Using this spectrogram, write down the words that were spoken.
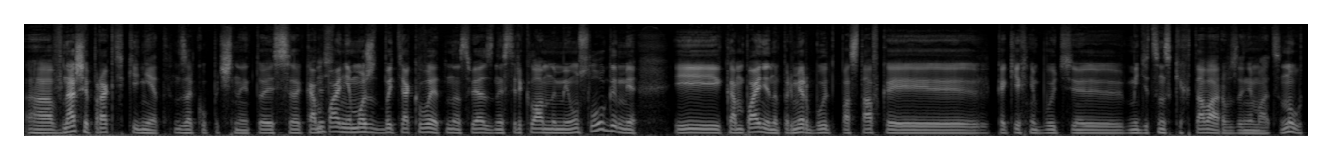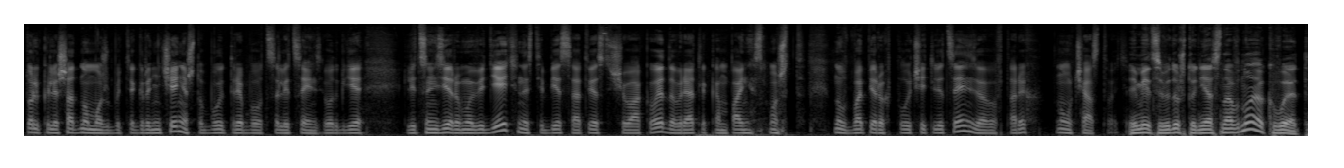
А, в нашей практике нет закупочной. То есть э, компания есть... может быть АКВЭД, связанной с рекламными услугами, и компания, например, будет поставкой каких-нибудь э, медицинских товаров заниматься. Ну, только лишь одно может быть ограничение, что будет требоваться лицензия. Вот где лицензируемый вид деятельности без соответствующего АКВЭДа вряд ли компания сможет, ну, во-первых, получить лицензию, а во-вторых, ну, участвовать. Имеется в виду, что не основной аквет,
